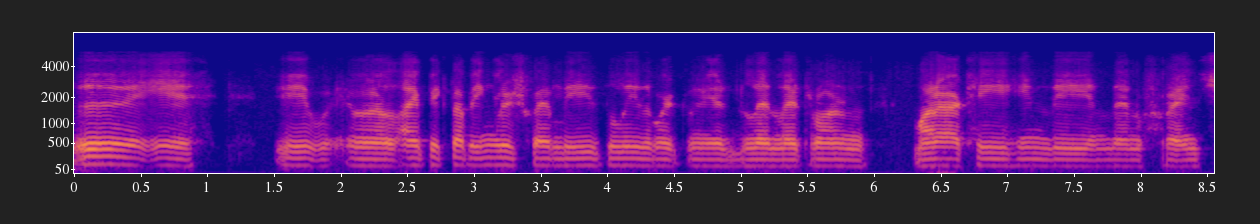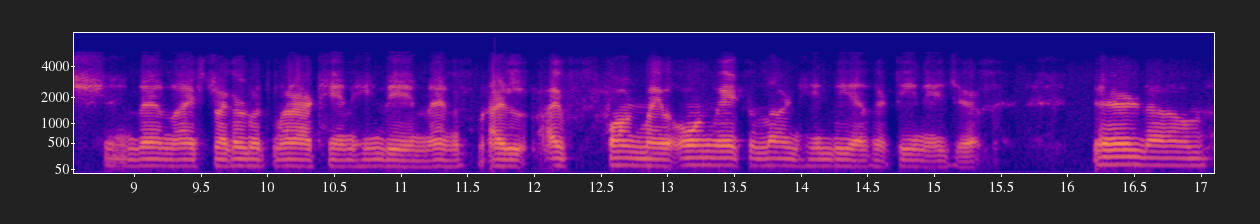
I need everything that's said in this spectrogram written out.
Uh, eh, eh, well, I picked up English fairly easily, but later on Marathi, Hindi, and then French, and then I struggled with Marathi and Hindi, and then I I found my own way to learn Hindi as a teenager, and um,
